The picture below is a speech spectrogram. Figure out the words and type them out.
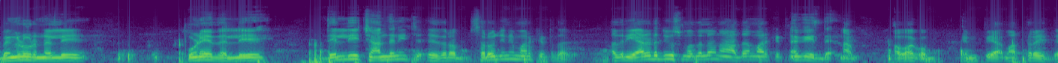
ಬೆಂಗಳೂರಿನಲ್ಲಿ ಪುಣೆದಲ್ಲಿ ಡೆಲ್ಲಿ ಚಾಂದಿನಿ ಇದರ ಸರೋಜಿನಿ ಮಾರ್ಕೆಟ್ದಾಗ ಅದ್ರ ಎರಡು ದಿವಸ ಮೊದಲ ನಾ ಅದ ಮಾರ್ಕೆಟ್ನಾಗೆ ಇದ್ದೆ. ನಾ ಅವಾಗ ಒಬ್ಬ ಎಂ ಪಿ ಮಾತ್ರ ಇದ್ದೆ.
